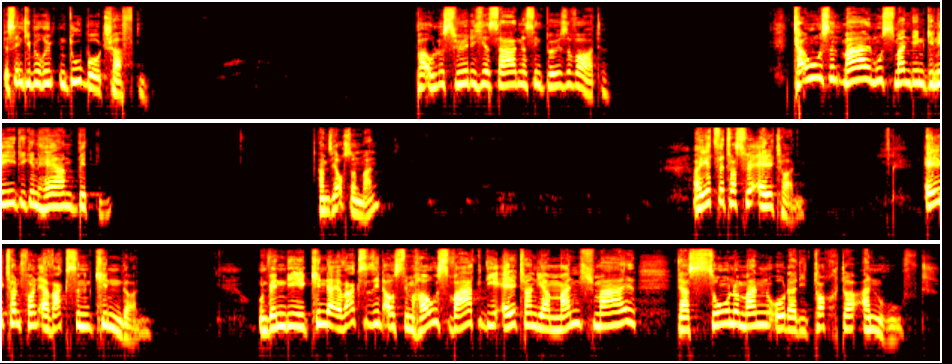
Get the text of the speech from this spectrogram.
Das sind die berühmten Du-Botschaften. Paulus würde hier sagen, das sind böse Worte. Tausendmal muss man den gnädigen Herrn bitten. Haben Sie auch so einen Mann? Aber jetzt etwas für Eltern. Eltern von erwachsenen Kindern. Und wenn die Kinder erwachsen sind aus dem Haus, warten die Eltern ja manchmal, dass Sohnemann oder die Tochter anruft.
